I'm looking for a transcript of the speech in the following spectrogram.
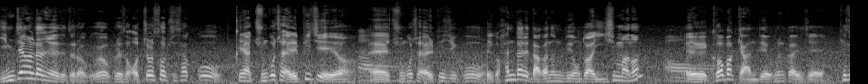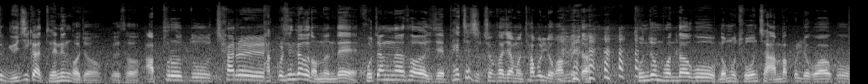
임장을 다녀야 되더라고요. 그래서 어쩔 수 없이 샀고 그냥 중고차 LPG예요. 아. 예, 중고차 LPG고 이거 한 달에 나가는 비용도 한 20만 원? 어, 예, 그거밖에 안 돼요. 그러니까 이제 계속 유지가 되는 거죠. 그래서 앞으로도 차를 바꿀 생각은 없는데 고장 나서 이제 폐차 직전까지 한번 타보려고 합니다. 돈 좀 번다고 너무 좋은 차 안 바꾸려고 하고.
